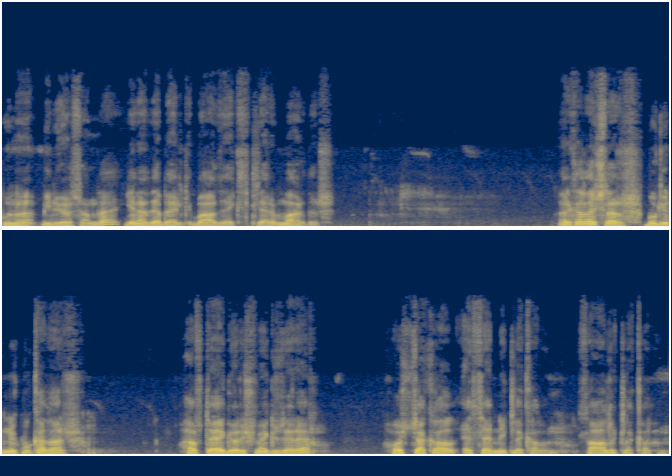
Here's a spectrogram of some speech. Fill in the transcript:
bunu biliyorsam da yine de belki bazı eksiklerim vardır. Arkadaşlar bugünlük bu kadar. Haftaya görüşmek üzere. Hoşça kal, esenlikle kalın, sağlıkla kalın.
